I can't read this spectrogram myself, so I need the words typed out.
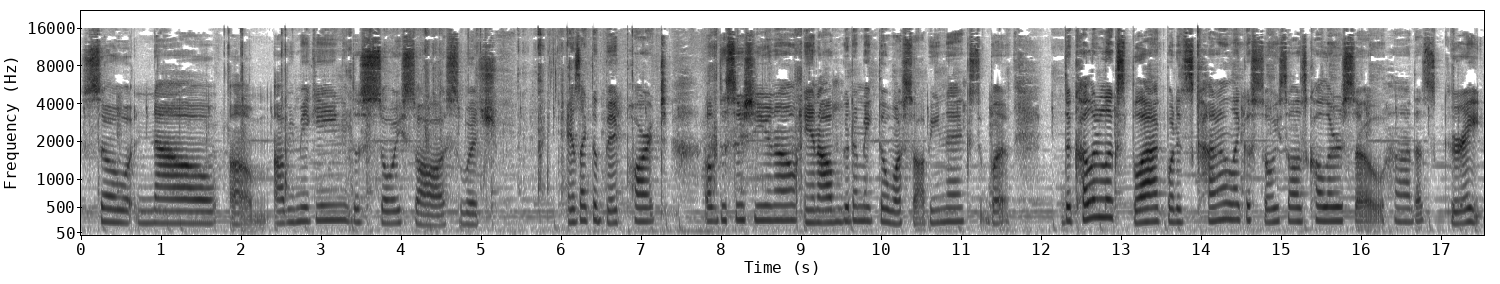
So now um I'll be making the soy sauce which is like the big part of the sushi, you know, and I'm gonna make the wasabi next, but the color looks black, but it's kind of like a soy sauce color, so that's great.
